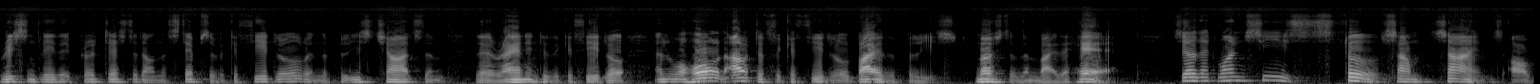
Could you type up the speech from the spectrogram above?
Recently, they protested on the steps of a cathedral. When the police charged them, they ran into the cathedral and were hauled out of the cathedral by the police, most of them by the hair. So that one sees still some signs of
